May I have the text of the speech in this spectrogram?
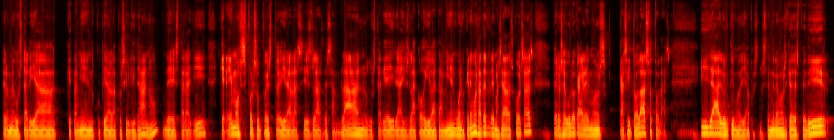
pero me gustaría que también cupiera la posibilidad ¿no? de estar allí. Queremos, por supuesto, ir a las islas de San Blas, nos gustaría ir a Isla Coiba también. Bueno, queremos hacer demasiadas cosas, pero seguro que haremos casi todas o todas. Y ya el último día, pues nos tendremos que despedir,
